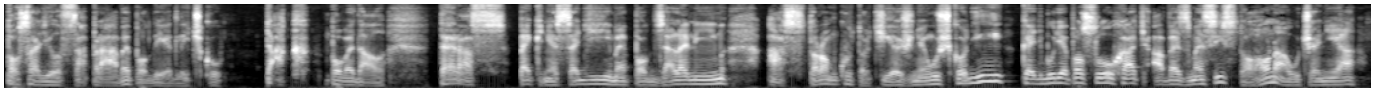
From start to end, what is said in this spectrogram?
Posadil sa práve pod jedličku. Tak, povedal, teraz pekne sedíme pod zeleným a stromku to tiež neuškodí, keď bude poslúchať a vezme si z toho naučenia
